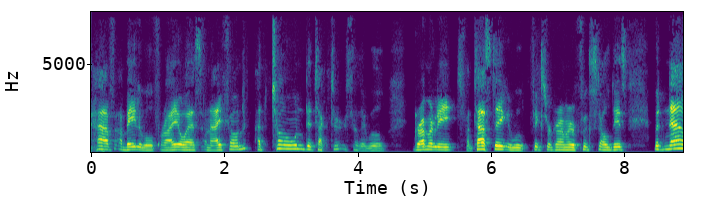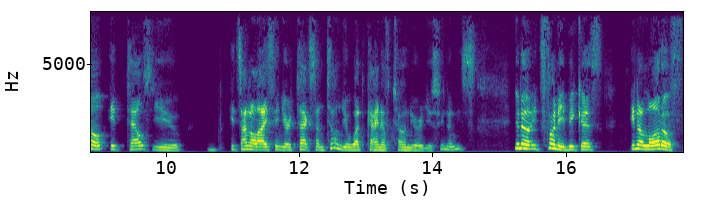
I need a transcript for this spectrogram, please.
have available for ios and iphone a tone detector. So they will grammarly it's fantastic. It will fix your grammar fix all this. But now it tells you it's analyzing your text and telling you what kind of tone you're using. And it's, you know, it's funny because in a lot of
